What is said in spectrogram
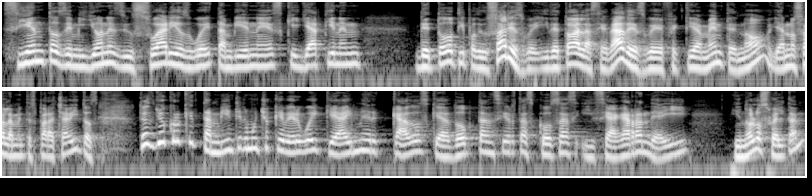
cientos de millones de usuarios, güey, también es que ya tienen de todo tipo de usuarios, güey, y de todas las edades, güey, efectivamente, ¿no? Ya no solamente es para chavitos. Entonces yo creo que también tiene mucho que ver, güey, que hay mercados que adoptan ciertas cosas y se agarran de ahí y no lo sueltan.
